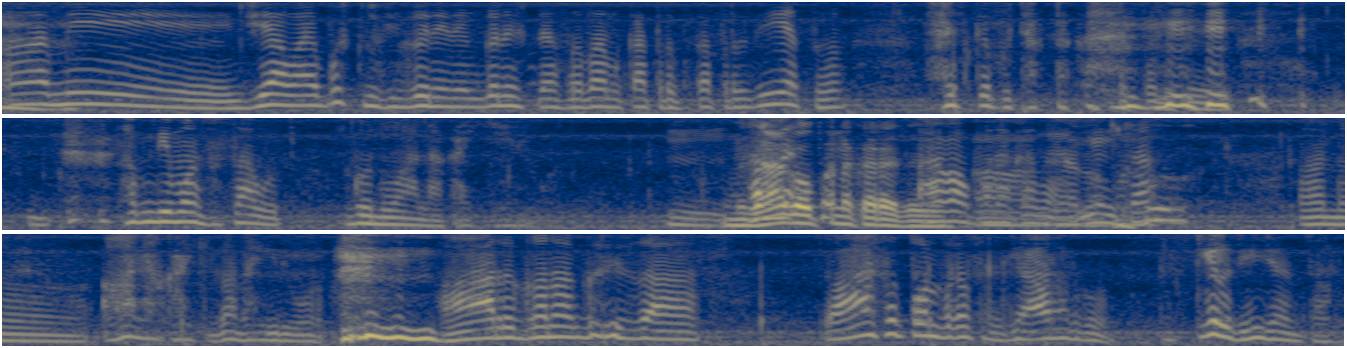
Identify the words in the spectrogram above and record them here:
आम्ही जेवाय बसलो की गणे गणेशने असं रान कात्रत कात्रत यायचं. हायच कपी ठाक ठाक समधी माणसं सावत गणू आला काय केली? म्हणजे आगावपणा करायचा. आगावपणा कसा यायचा. आणि आला काय की गाणा हिरीवर? आर गणा घरी जा. असं तोंडात कसं की आराच गण केलंच इंजन चालू.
